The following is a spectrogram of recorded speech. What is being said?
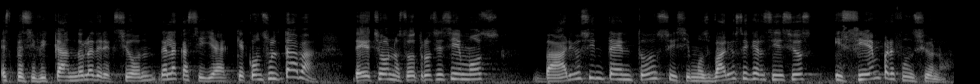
especificando la dirección de la casilla que consultaba. De hecho, nosotros hicimos varios intentos, hicimos varios ejercicios y siempre funcionó.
